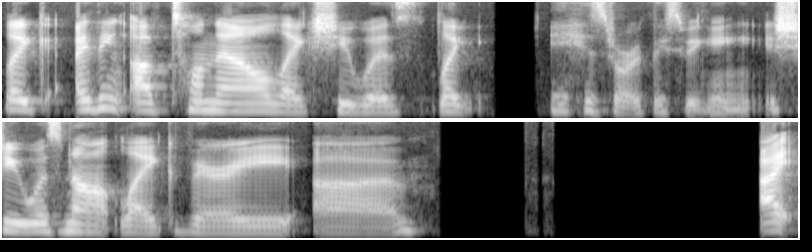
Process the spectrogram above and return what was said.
Like I think up till now, like she was like historically speaking, she was not like very. uh I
